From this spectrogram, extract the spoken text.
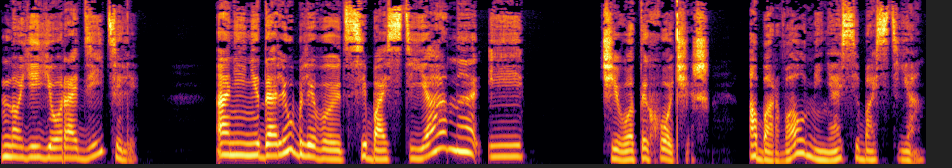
но ее родители — они недолюбливают Себастьяна и... «Чего ты хочешь?» — оборвал меня Себастьян.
